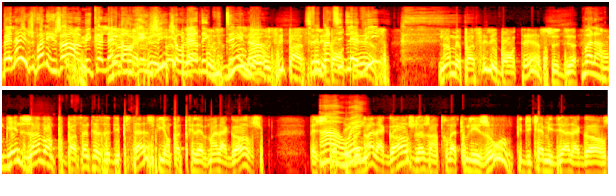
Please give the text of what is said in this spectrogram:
ben là, je vois les gens, mes collègues Non, en régie qui ont l'air dégoûtés, là. mais aussi passer Ça fait partie de la vie. Non, mais passer les bons tests, je veux dire. Voilà. Combien de gens vont passer un test de dépistage puis ils n'ont pas de prélèvement à la gorge? Ben, je Ah, oui. des gounouds à la gorge, là, j'en trouve à tous les jours, puis du chlamydia à la gorge.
